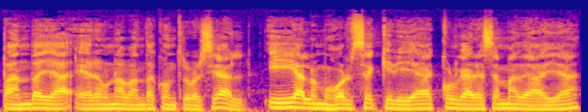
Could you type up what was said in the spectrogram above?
Panda ya era una banda controversial y a lo mejor se quería colgar esa medalla.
